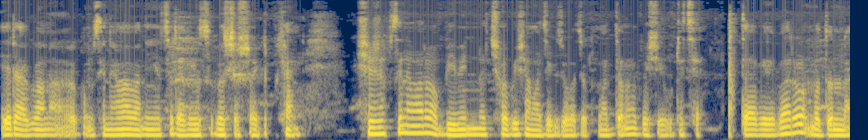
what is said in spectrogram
এর আগে নানা রকম সিনেমা বানিয়েছে ঢালিউড সুপারস্টার শাকিব খান। সেসব সিনেমারও বিভিন্ন ছবি সামাজিক যোগাযোগ মাধ্যমে বেশি উঠেছে। তবে এবারও নতুন না।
